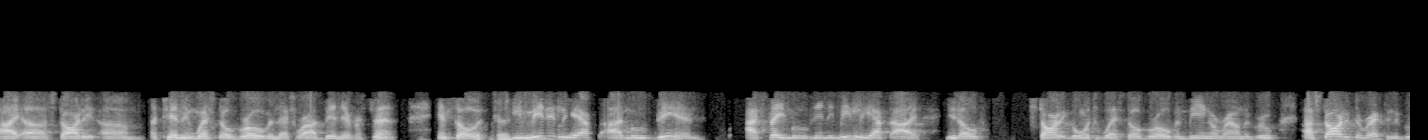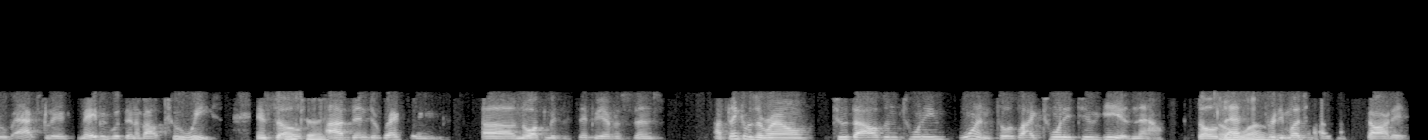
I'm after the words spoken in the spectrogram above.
I uh, started um, attending West Oak Grove, and that's where I've been ever since. And so Okay. immediately after I moved in, I say moved in, immediately after I, you know, started going to West Oak Grove and being around the group, I started directing the group actually maybe within about two weeks. And so Okay. I've been directing uh, North Mississippi ever since, I think it was around 2021. So it's like 22 years now. So Oh, that's wow. pretty much how I started,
